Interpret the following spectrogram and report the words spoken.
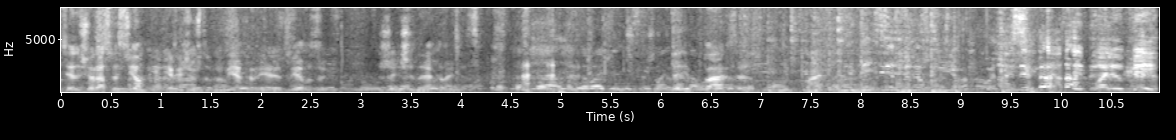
В следующий раз на съемке я хочу, чтобы у меня ходили две высокие женщины-охранницы. Да не парься, не Ты полюби.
